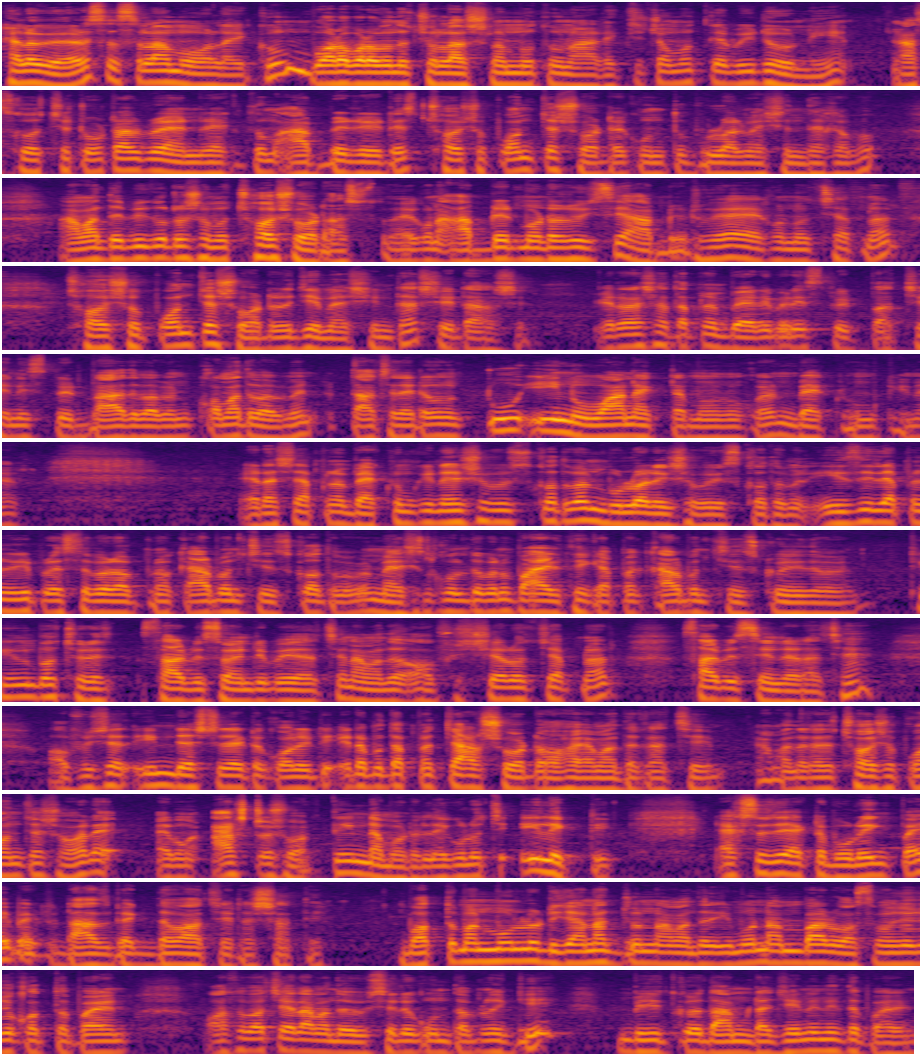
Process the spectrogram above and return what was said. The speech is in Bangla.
হ্যালো ভিউয়ার্স আসসালামু আলাইকুম। বড় বড় বন্ধু চলে আসলাম নতুন আরেকটি চমৎকার ভিডিও নিয়ে। আজকে হচ্ছে টোটাল ব্র্যান্ডের একদম আপডেট রেটের ছয়শো পঞ্চাশ ওয়াটের কিন্তু বুলার মেশিন দেখাবো। আমাদের বিগত সময় ছশো ওয়াট আসতো, এখন আপডেট মডেল হয়েছে আপডেট হয়ে এখন হচ্ছে আপনার ছয়শো পঞ্চাশ ওয়াটের যে মেশিনটা সেটা আসে। এটার সাথে আপনার ব্যারি ব্যারি স্পিড পাচ্ছেন স্পিড বাড়াতে পারবেন, কমাতে পারবেন। তাছাড়া এটা টু ইন ওয়ান একটা মনে করেন ব্যাকরুম ক্লিনার এটা সে আপনার ব্যাকরুম ক্লিনার হিসেবে ইউজ করতে পারেন বুলার হিসেবে ইউজ করতে পারেন। ইজিলি আপনার রিপ্লেসেবল আপনার কার্বন চেঞ্জ করতে পারবেন মেশিন খুলতে পারেন, বাইরে থেকে আপনার কার্বন চেঞ্জ করে নিতে পারবেন। তিন বছরের সার্ভিস ওয়ারেন্টি পেয়ে যাচ্ছেন, আমাদের অফিসিয়াল হচ্ছে আপনার সার্ভিস সেন্টার আছে। অফিসিয়াল ইন্ডাস্ট্রিয়াল একটা কোয়ালিটি এটার মধ্যে আপনার চারশো ওয়াট হয় আমাদের কাছে। আমাদের কাছে ছয়শো পঞ্চাশ ওয়াট এবং আটশোশো ওয়াট তিনটা মডেল এগুলো হচ্ছে ইলেকট্রিক একশো যে একটা বোরিং পাইপ একটা ডাস্ট ব্যাগ দেওয়া আছে এটার সাথে। বর্তমান মূল্যটি জানার জন্য আমাদের ইমো নাম্বার হোয়াটসঅ্যাপে যোগাযোগ করতে পারেন, অথবা চাইলে আমাদের ওয়েবসাইটে কিন্তু আপনি গিয়ে ভিজিট করে দামটা জেনে নিতে পারেন।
